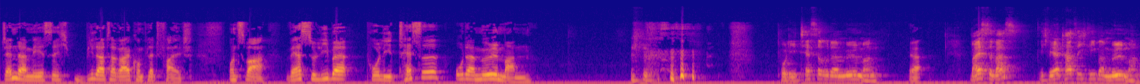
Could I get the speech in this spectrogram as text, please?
gendermäßig bilateral komplett falsch. Und zwar, wärst du lieber Politesse oder Müllmann? Politesse oder Müllmann? Ja, Weißt du was? Ich wäre tatsächlich lieber Müllmann.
